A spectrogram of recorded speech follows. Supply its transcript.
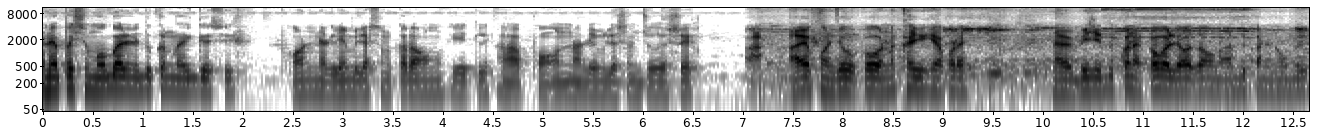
અને પછી મોબાઈલની દુકાનમાં આવી ગયો છે. ફોનને લેમિનેશન કરાવવાનું છે એટલે. આ ફોનના લેમિનેશન જોવે છે. આ આઈફોન જેવું કવર નખાયું છે આપણે. હવે બીજી દુકાને કવર લેવા જવાનું આ દુકાને ન મળ્યું.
